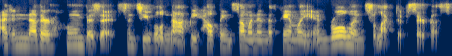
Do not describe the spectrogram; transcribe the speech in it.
at another home visit since you will not be helping someone in the family enroll in selective service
